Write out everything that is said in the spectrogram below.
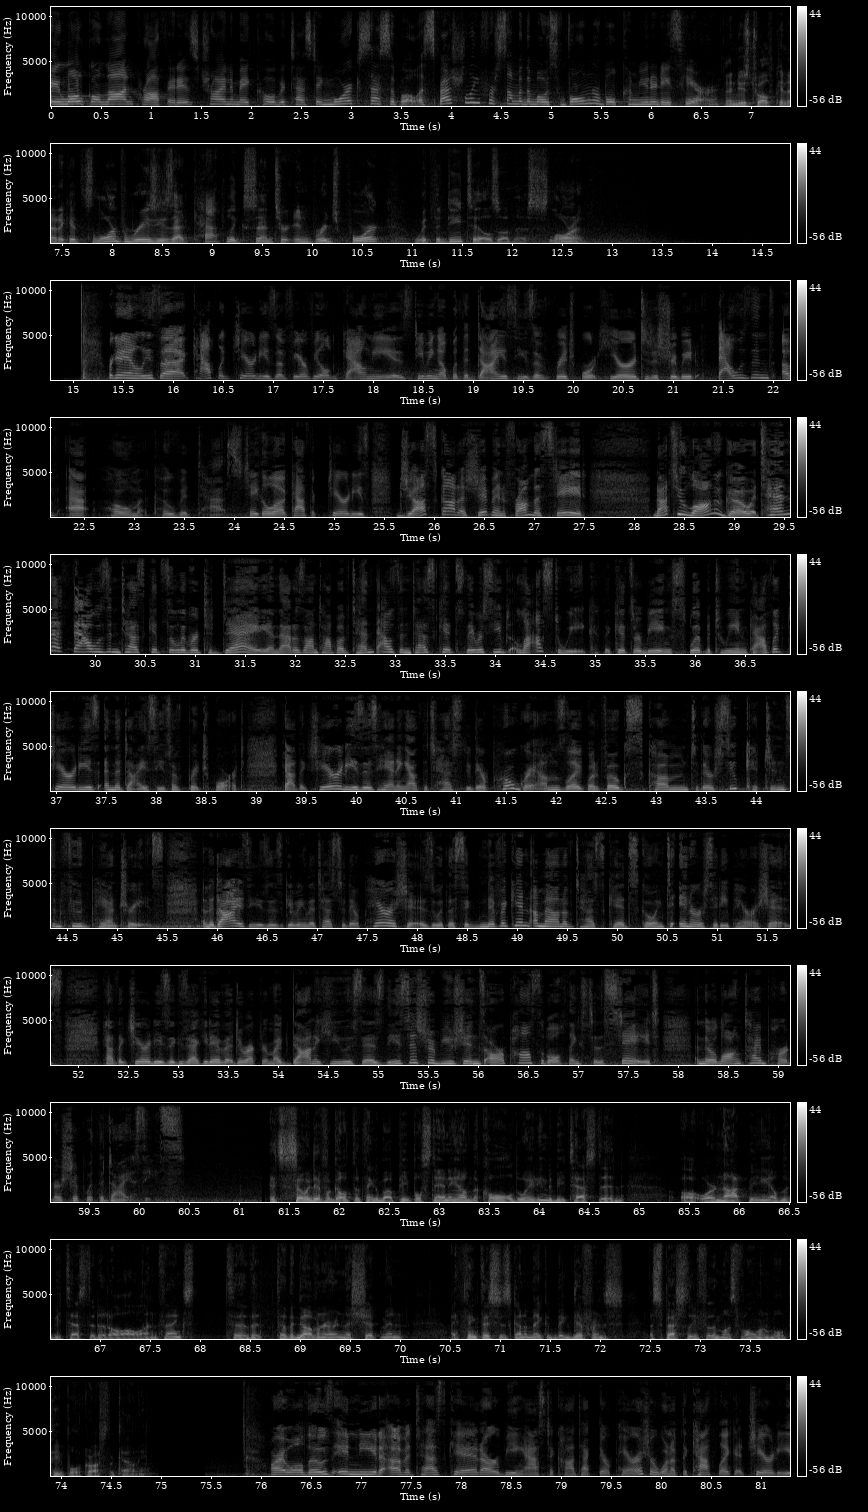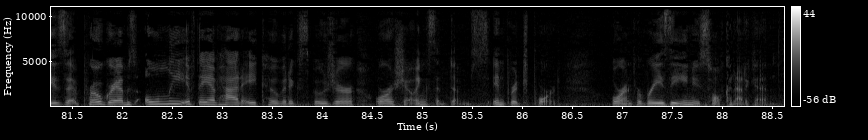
A local nonprofit is trying to make COVID testing more accessible, especially for some of the most vulnerable communities here. And News 12 Connecticut's Lauren Fabrizi is at Catholic Center in Bridgeport with the details on this. Lauren. Rick and Annalisa, Catholic Charities of Fairfield County is teaming up with the Diocese of Bridgeport here to distribute thousands of at-home COVID tests. Take a look. Catholic Charities just got a shipment from the state. Not too long ago, 10,000 test kits delivered today, and that is on top of 10,000 test kits they received last week. The kits are being split between Catholic Charities and the Diocese of Bridgeport. Catholic Charities is handing out the tests through their programs, like when folks come to their soup kitchens and food pantries. And the Diocese is giving the test to their parishes with a significant amount of test kits going to inner city parishes. Catholic Charities Executive Director Mike Donahue says these distributions are possible thanks to the state and their longtime partnership with the diocese. It's so difficult to think about people standing out in the cold waiting to be tested uh, or not being able to be tested at all. And thanks to the, to the governor and the shipment, I think this is going to make a big difference, especially for the most vulnerable people across the county. All right, well, those in need of a test kit are being asked to contact their parish or one of the Catholic Charities programs only if they have had a COVID exposure or are showing symptoms in Bridgeport. Lauren Fabrizi, News 12 Connecticut.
